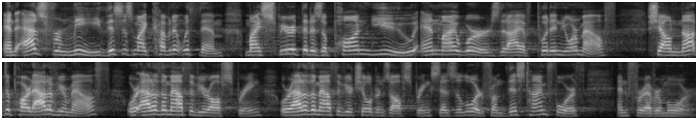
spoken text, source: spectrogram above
And as for me, this is my covenant with them, my spirit that is upon you, and my words that I have put in your mouth shall not depart out of your mouth, or out of the mouth of your offspring, or out of the mouth of your children's offspring, says the Lord, from this time forth and forevermore.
